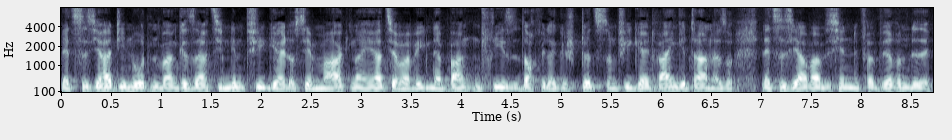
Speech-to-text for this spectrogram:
letztes Jahr hat die Notenbank gesagt, sie nimmt viel Geld aus dem Markt. Nachher hat sie aber wegen der Bankenkrise doch wieder gestützt und viel Geld reingetan. Also letztes Jahr war ein bisschen eine verwirrende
